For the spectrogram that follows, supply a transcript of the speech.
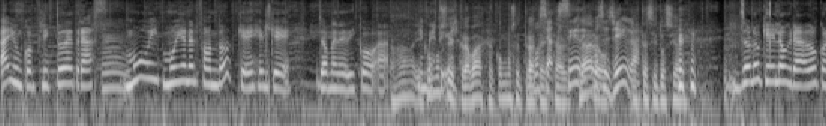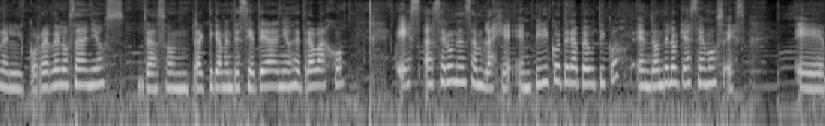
hay un conflicto detrás mm. muy, muy en el fondo que es el que yo me dedico a ah, ¿Y cómo se trabaja, cómo se trata ¿Cómo se accede, cómo se llega? esta situación? Yo lo que he logrado con el correr de los años, ya son prácticamente siete años de trabajo, es hacer un ensamblaje empírico-terapéutico en donde lo que hacemos es, eh,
